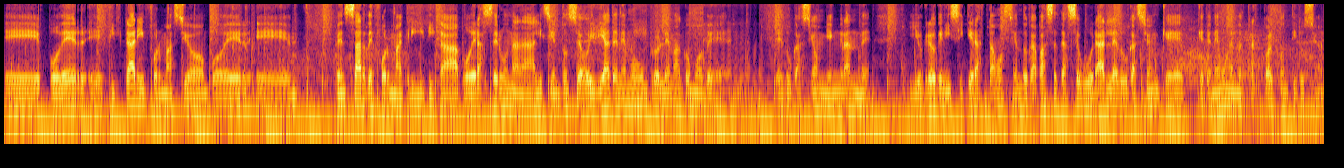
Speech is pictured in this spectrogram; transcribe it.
eh, poder eh, filtrar información, poder pensar de forma crítica, poder hacer un análisis. Entonces, hoy día tenemos un problema como de educación bien grande y yo creo que ni siquiera estamos siendo capaces de asegurar la educación que, tenemos en nuestra actual constitución,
